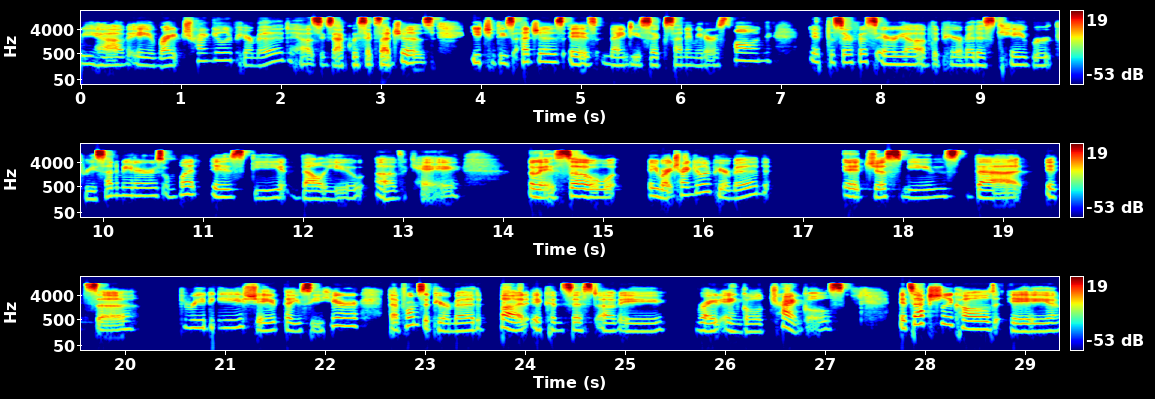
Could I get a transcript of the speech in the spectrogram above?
we have a right triangular pyramid, has exactly six edges. Each of these edges is 96 centimeters long. If the surface area of the pyramid is k root 3 centimeters, what is the value of k? Okay, so a right triangular pyramid, it just means that it's a 3D shape that you see here that forms a pyramid, but it consists of a right angled triangles. It's actually called a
